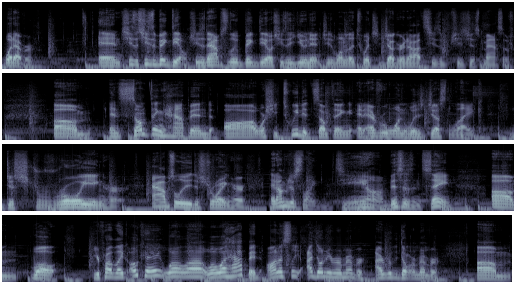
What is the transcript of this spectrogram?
whatever. And she's a, she's a big deal. She's an absolute big deal. She's a unit. She's one of the twitch juggernauts. She's a, she's just massive. Um and something happened uh where she tweeted something and everyone was just like destroying her, absolutely destroying her. And I'm just like, damn, this is insane. Um, well, you're probably like, okay, well, uh, well, what happened? Honestly, I don't even remember. I really don't remember. Um,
